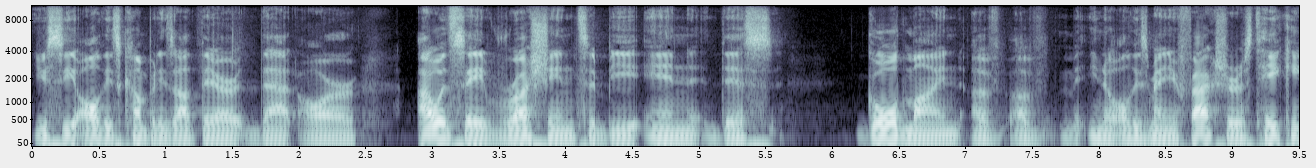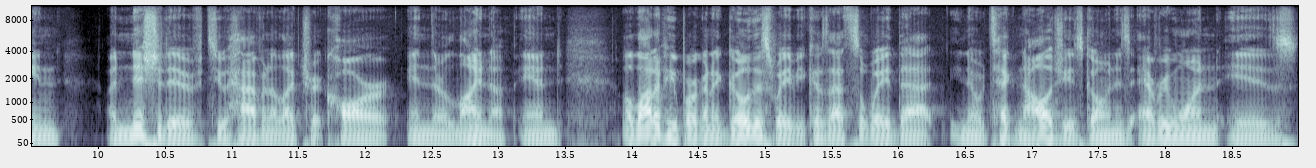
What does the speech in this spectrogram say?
you see all these companies out there that are, I would say, rushing to be in this gold mine of, of you know all these manufacturers taking initiative to have an electric car in their lineup and a lot of people are going to go this way because that's the way that you know technology is going is everyone is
